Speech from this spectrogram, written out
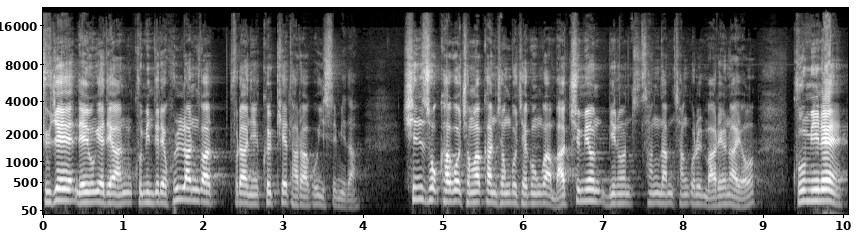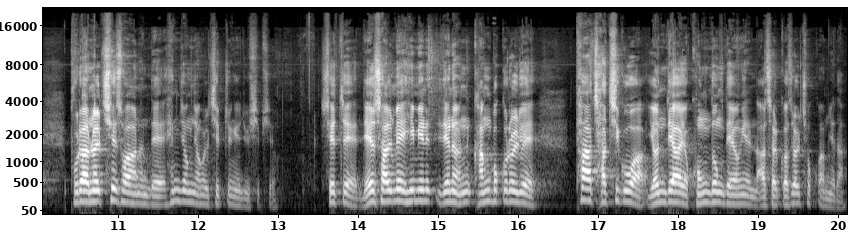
규제 내용에 대한 국민들의 혼란과 불안이 극에 달하고 있습니다. 신속하고 정확한 정보 제공과 맞춤형 민원 상담 창구를 마련하여 구민의 불안을 최소화하는 데 행정력을 집중해 주십시오. 셋째, 내 삶의 힘이 되는 강북구를 위해 타 자치구와 연대하여 공동 대응에 나설 것을 촉구합니다.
